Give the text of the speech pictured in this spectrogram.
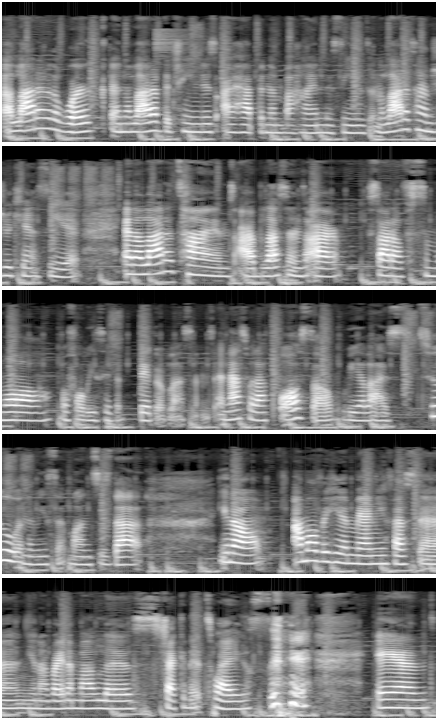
a lot of the work and a lot of the changes are happening behind the scenes, and a lot of times you can't see it. And a lot of times our blessings are start off small before we see the bigger blessings. And that's what I've also realized too in the recent months is that, you know, I'm over here manifesting, you know, writing my list, checking it twice. and,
